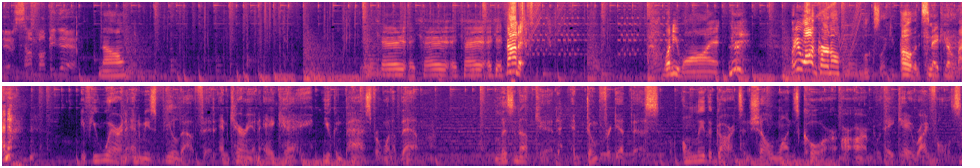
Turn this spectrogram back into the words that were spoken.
There's somebody there. no. AK, AK, AK, AK. Found it! What do you want? what do you want, Colonel? Looks like you've Oh, got an that's Snake. AK. Never mind. If you wear an enemy's field outfit and carry an AK, you can pass for one of them. Listen up, kid, and don't forget this. Only the guards in Shell 1's core are armed with AK rifles.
